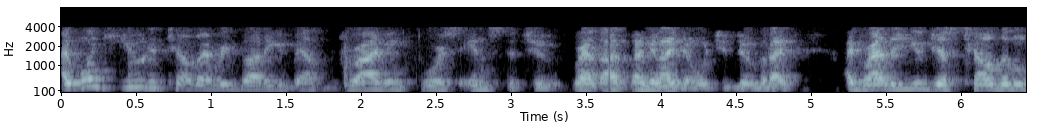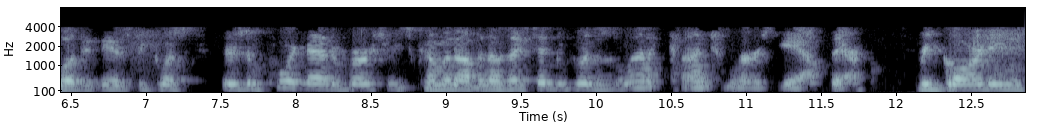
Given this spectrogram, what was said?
I want you to tell everybody about the Driving Force Institute. Rather, I mean, I know what you do, but I, I'd rather you just tell them what it is because there's important anniversaries coming up, and as I said before, there's a lot of controversy out there regarding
